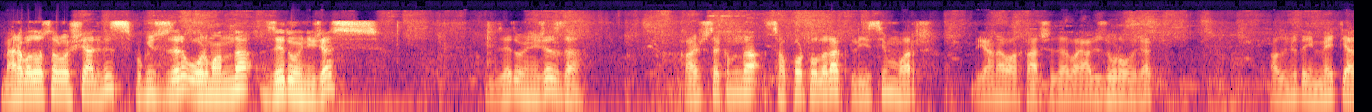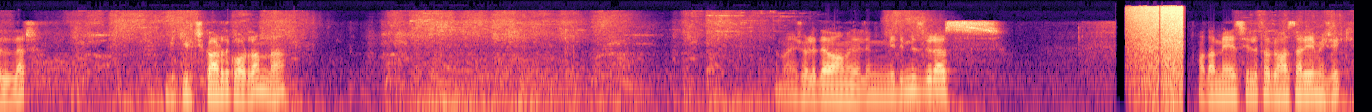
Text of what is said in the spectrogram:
Merhaba dostlar hoş geldiniz. Bugün sizlere ormanda Zed oynayacağız. Zed oynayacağız da karşı takımda support olarak Lee Sin var. Diana var karşıda. Bayağı bir zor olacak. Az önce de invade geldiler. Bir kill çıkardık oradan da. Hemen şöyle devam edelim. Midimiz biraz Adam E'siyle tabi hasar yemeyecek.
